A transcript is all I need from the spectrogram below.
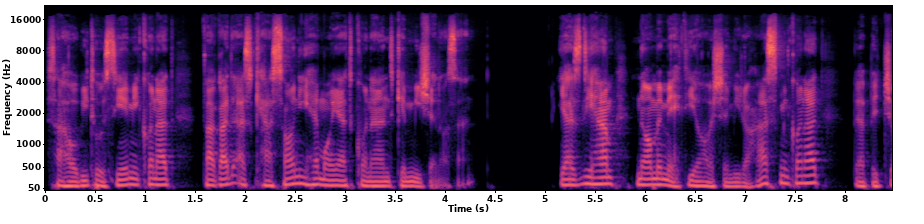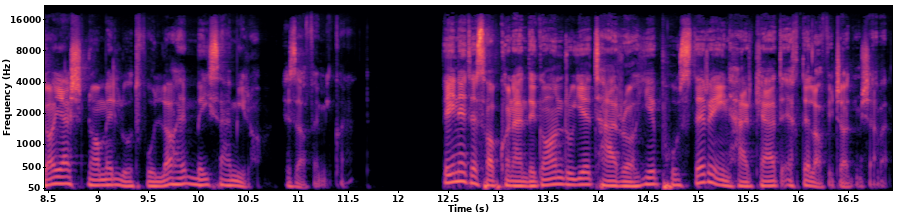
صحابی توصیه می کند فقط از کسانی حمایت کنند که می‌شناسند. یزدی هم نام مهدی هاشمی را حذف می کند و به جایش نام لطف الله میسمی را اضافه می کند. بین اعتصاب کنندگان روی طراحی پوستر این حرکت اختلاف ایجاد می شود.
